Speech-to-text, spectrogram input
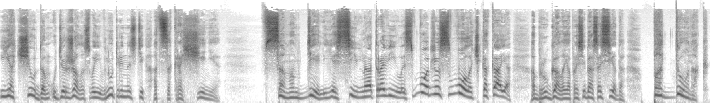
и я чудом удержала свои внутренности от сокращения. В самом деле я сильно отравилась. Вот же сволочь какая! Обругала я про себя соседа. Подонок!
